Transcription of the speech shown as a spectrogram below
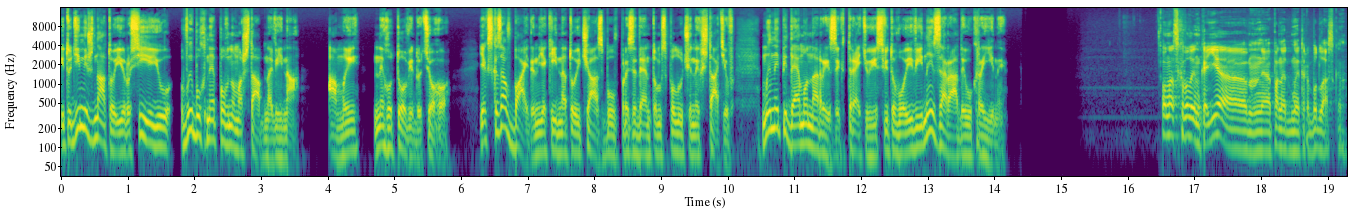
і тоді між НАТО і Росією вибухне повномасштабна війна. А ми не готові до цього. Як сказав Байден, який на той час був президентом Сполучених Штатів, ми не підемо на ризик третьої світової війни заради України. У нас хвилинка є, е, пане Дмитре, будь ласка.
